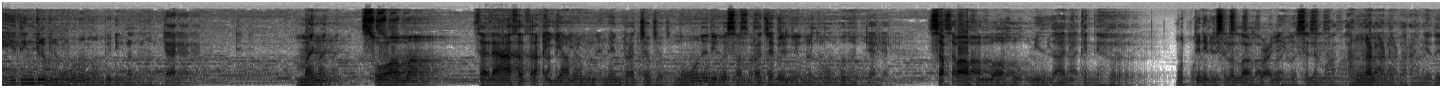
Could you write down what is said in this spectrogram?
ഏതെങ്കിലും മൂന്ന് നോമ്പ് നിങ്ങൾ നോറ്റാൽ മൻ സോമ സലാസത്ത അയ്യാമിൻ റജബ്. മൂന്ന് ദിവസം റജബിൽ നിങ്ങൾ നോമ്പ് നോറ്റാൽ സഖാഹുല്ലാഹു മിൻ ദാലിക നെഹ്ർ. മുത്ത് നബി സല്ലല്ലാഹു അലൈഹി വസ്ലമ തങ്ങളാണ് പറഞ്ഞത്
